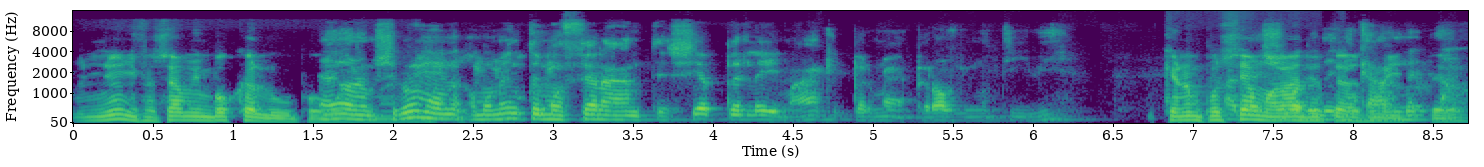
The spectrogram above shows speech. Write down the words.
Noi gli facciamo in bocca al lupo È un, guarda. secondo me un momento emozionante sia per lei ma anche per me per ovvi motivi. che non possiamo dedicarle radiotrasmettere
